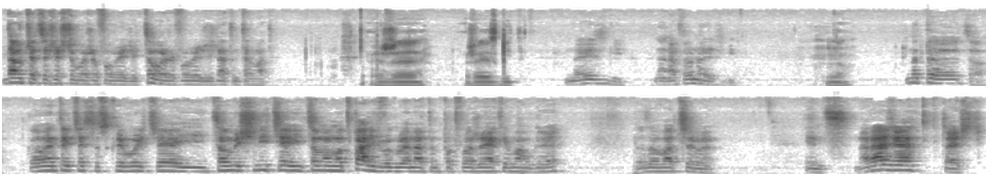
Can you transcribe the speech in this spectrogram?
Damcze coś jeszcze może powiedzieć. Co może powiedzieć na ten temat? Że, że jest git. No jest git. No na pewno jest git. No. No to co? Komentujcie, subskrybujcie i co myślicie i co mam odpalić w ogóle na tym potworze, jakie mam gry. To zobaczymy. Więc na razie, cześć.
